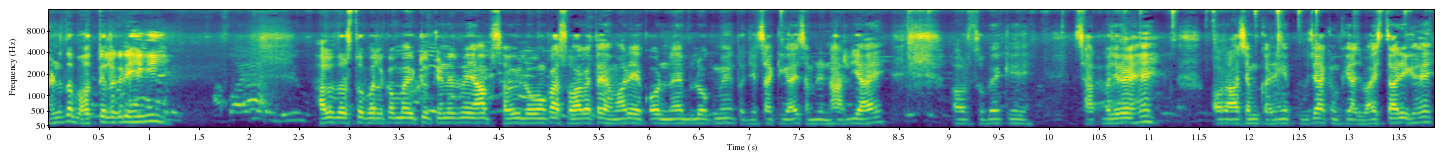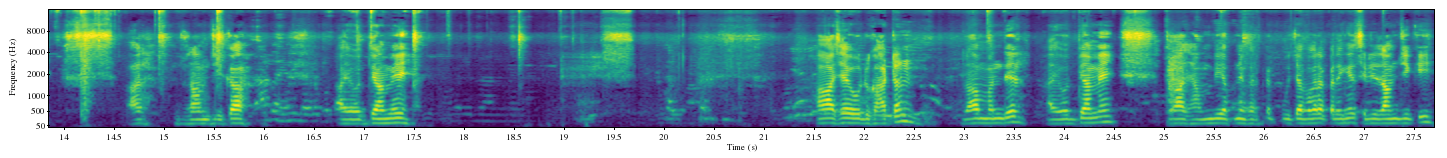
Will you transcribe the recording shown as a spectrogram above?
ठंड तो बहुत तेज लग रही हैगी। हेलो दोस्तों, वेलकम माई यूट्यूब चैनल में आप सभी लोगों का स्वागत है हमारे एक और नए ब्लॉग में। तो जैसा कि गाइस हमने नहा लिया है और सुबह के सात बज रहे हैं और आज हम करेंगे पूजा क्योंकि आज बाईस तारीख है और राम जी का अयोध्या में आज है उद्घाटन राम मंदिर अयोध्या में। तो आज हम भी अपने घर पे पूजा वगैरह करेंगे श्री राम जी की।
